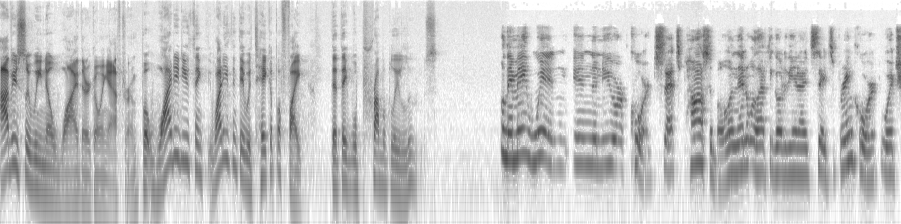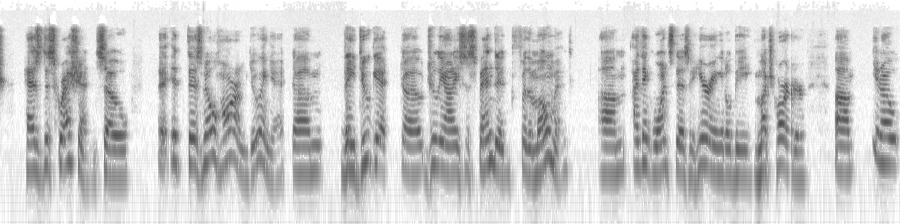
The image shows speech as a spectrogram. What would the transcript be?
obviously we know why they're going after him, but why did you think, why do you think they would take up a fight that they will probably lose? Well, they may win in the New York courts. That's possible. And then it will have to go to the United States Supreme Court, which has discretion. So uh, it, there's no harm doing it. Um, they do get uh, Giuliani suspended for the moment. Um, I think once there's a hearing, it'll be much harder. Um, you know,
